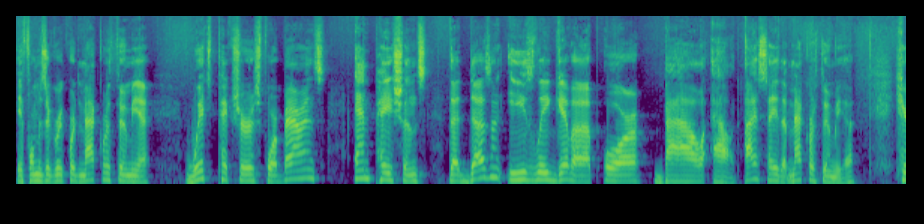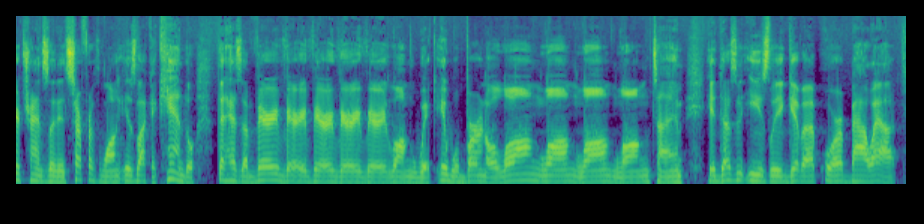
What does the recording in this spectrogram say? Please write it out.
it forms a Greek word macrothumia, which pictures forbearance and patience that doesn't easily give up or bow out. I say that macrothumia, here translated suffereth long, is like a candle that has a very, very, very, very, very long wick. It will burn a long, long, long, long time. It doesn't easily give up or bow out.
